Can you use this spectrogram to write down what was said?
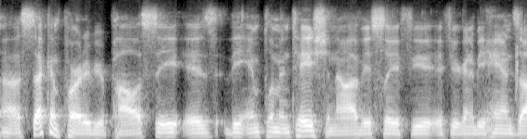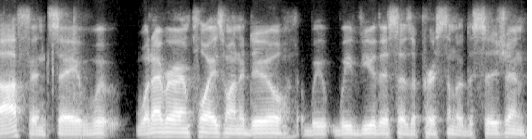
Uh, second part of your policy is the implementation. Now, obviously, if you if you're going to be hands off and say whatever our employees want to do, we we view this as a personal decision.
